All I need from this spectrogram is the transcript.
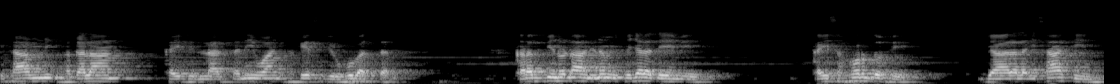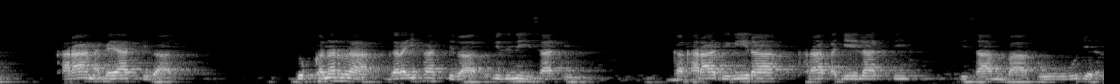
كتابني فقلان كيف اللالتني وان كيف جرهبتن كربين الآن نمي سجل ديمي كيف هرده جالل إساتين كرانا قيات باس. Dukkanarraa gara ifaatti baasu izni isaatiin ka karaa diriiraa karaa qajeelaatti isaan baasuu jedha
